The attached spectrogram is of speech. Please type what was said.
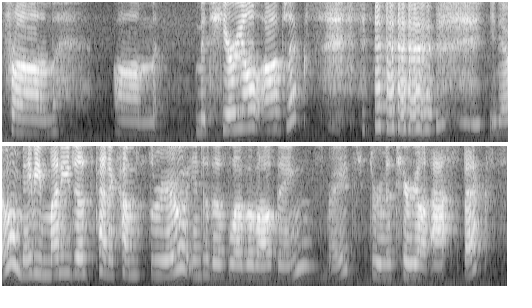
from um, material objects. you know, maybe money just kind of comes through into this love of all things, right? Through material aspects.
